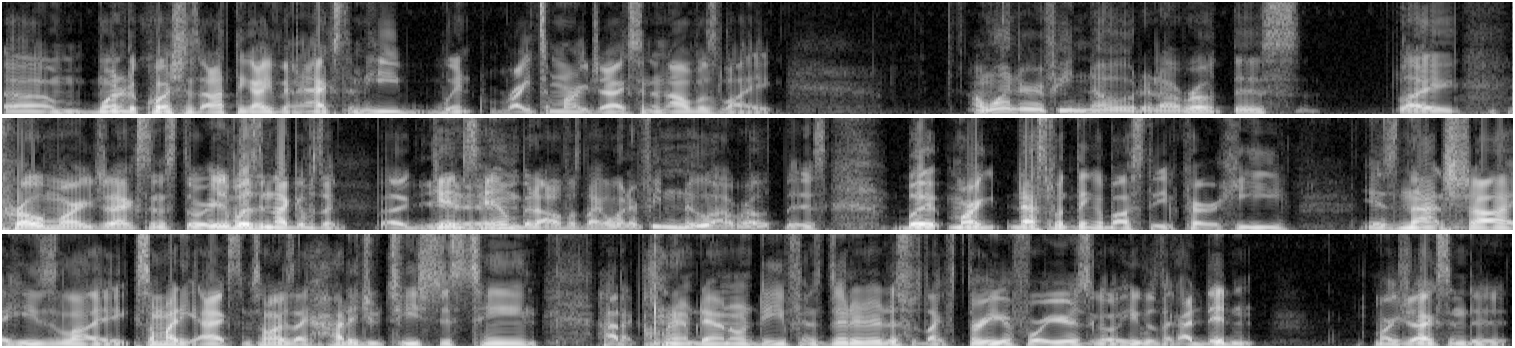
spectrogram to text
um, one of the questions that I think I even asked him, he went right to Mark Jackson, and I was like, I wonder if he know that I wrote this like pro Mark Jackson story. It wasn't like it was like, against Yeah. him, but I was like, I wonder if he knew I wrote this. But Mark, that's one thing about Steve Kerr. He is not shy. He's like somebody asked him. Somebody's like, "How did you teach this team how to clamp down on defense?" This was like three or four years ago. He was like, "I didn't." Mark Jackson did.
